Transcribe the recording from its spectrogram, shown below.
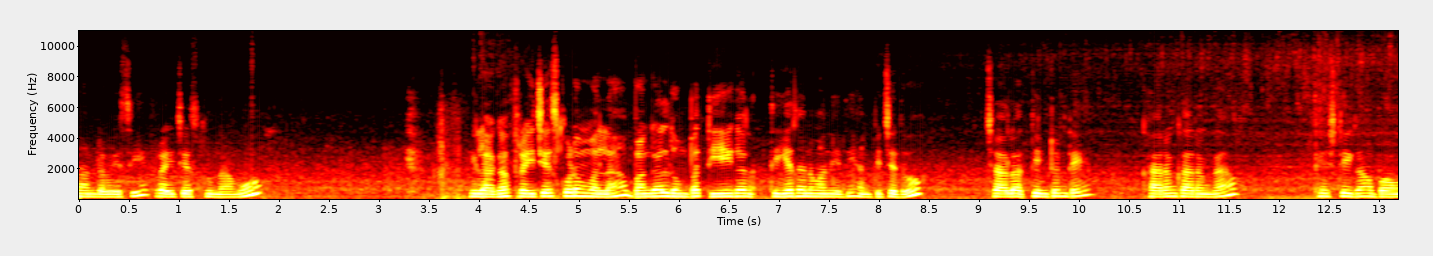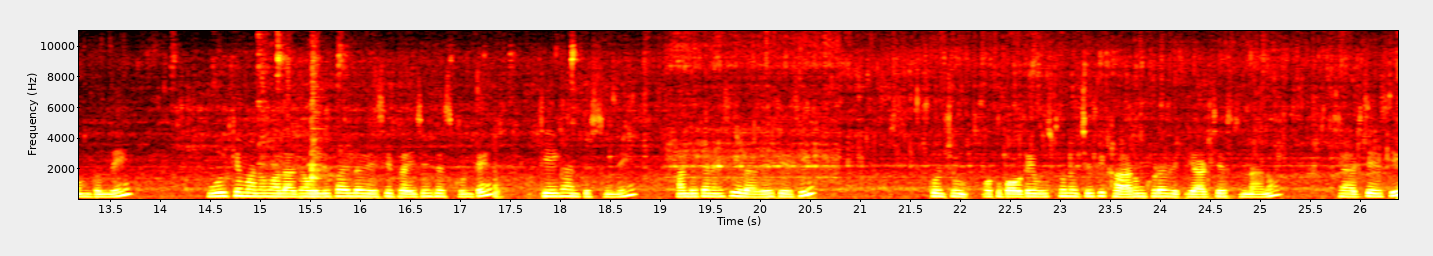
దాంట్లో వేసి ఫ్రై చేసుకుందాము. ఇలాగా ఫ్రై చేసుకోవడం వల్ల బంగాళదుంప తీయగా తీయదనం అనేది అనిపించదు. చాలా తింటుంటే కారం కారంగా టేస్టీగా బాగుంటుంది. ఊరికి మనం అలాగా ఉల్లిపాయల్లో వేసి ఫ్రై చేసేసుకుంటే తీయగా అనిపిస్తుంది. అందుకనేసి ఇలా వేసేసి కొంచెం ఒక పావు టేబుల్ స్పూన్ వచ్చేసి కారం కూడా యాడ్ చేస్తున్నాను. యాడ్ చేసి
